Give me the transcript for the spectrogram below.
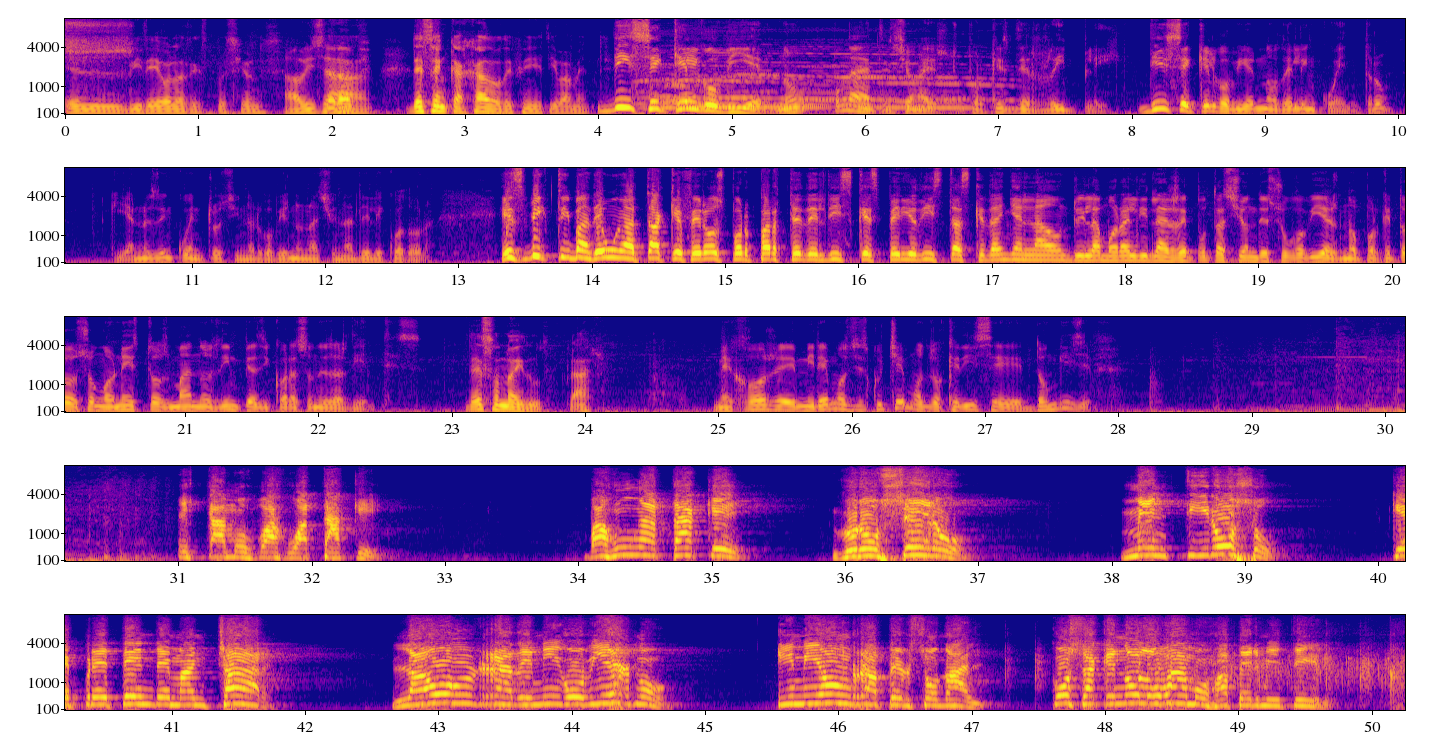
el video, las expresiones. Avisará. Está desencajado definitivamente. Dice que el gobierno, pongan atención a esto porque es de replay. Dice que el gobierno del encuentro, que ya no es de encuentro, sino el gobierno nacional del Ecuador, es víctima de un ataque feroz por parte del disques periodistas que dañan la honra y la moral y la reputación de su gobierno, porque todos son honestos, manos limpias y corazones ardientes. De eso no hay duda, claro. Mejor eh, miremos y escuchemos lo que dice Don Guille. Estamos bajo ataque. Bajo un ataque grosero, mentiroso, que pretende manchar la honra de mi gobierno y mi honra personal, cosa que no lo vamos a permitir.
